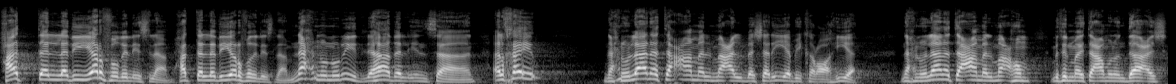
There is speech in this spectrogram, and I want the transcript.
حتى الذي يرفض الإسلام حتى الذي يرفض الإسلام. نحن نريد لهذا الإنسان الخير. نحن لا نتعامل مع البشرية بكراهية. نحن لا نتعامل معهم مثل ما يتعاملون داعش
